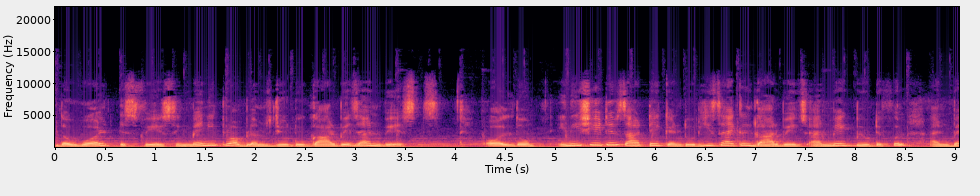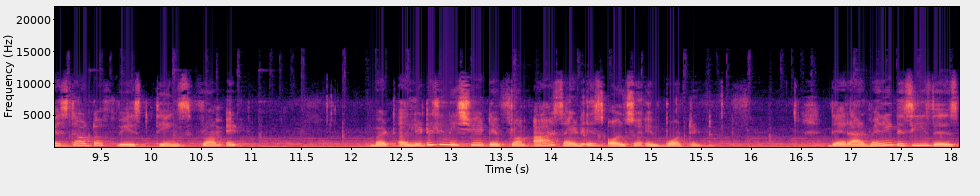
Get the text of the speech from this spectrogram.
The world is facing many problems due to garbage and wastes. Although initiatives are taken to recycle garbage and make beautiful and best out of waste things from it. But a little initiative from our side is also important. There are many diseases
